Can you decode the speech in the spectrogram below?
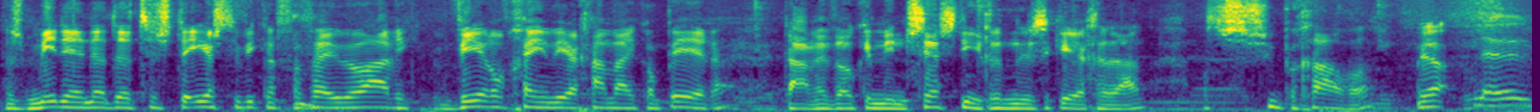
Dus midden in het, tussen de eerste weekend van februari, weer of geen weer, gaan wij kamperen. Daarom hebben we ook in min 16 eens een keer gedaan. Wat super gaaf was. Ja. Leuk.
